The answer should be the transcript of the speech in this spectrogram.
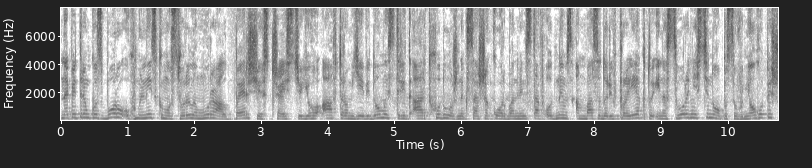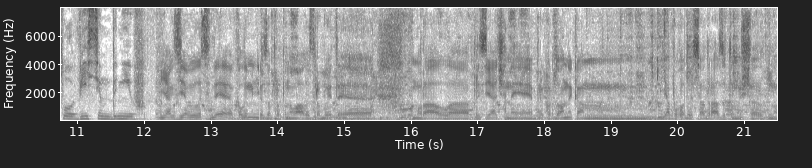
На підтримку збору у Хмельницькому створили мурал. Перші з честю. Його автором є відомий стріт-арт художник Саша Корбан. Він став одним з амбасадорів проєкту, і на створення стінопису в нього пішло 8 днів. Як з'явилася ідея, коли мені запропонували зробити е, мурал е, присвячений прикордонникам, я погодився одразу, тому що ну,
